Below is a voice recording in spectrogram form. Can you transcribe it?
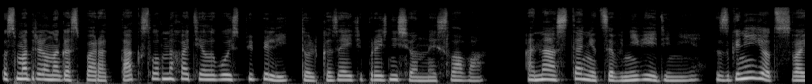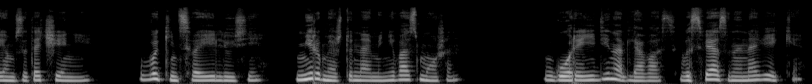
Посмотрел на Гаспара так, словно хотел его испепелить только за эти произнесенные слова. Она останется в неведении, сгниет в своем заточении. Выкинь свои иллюзии. Мир между нами невозможен. Горе едино для вас, вы связаны навеки.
